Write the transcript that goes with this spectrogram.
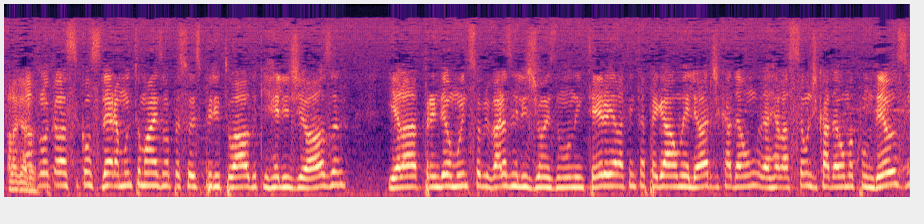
Fala, Ela garoto. falou que ela se considera muito mais uma pessoa espiritual do que religiosa. E ela aprendeu muito sobre várias religiões do mundo inteiro e ela tenta pegar o melhor de cada um, da relação de cada uma com Deus e,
